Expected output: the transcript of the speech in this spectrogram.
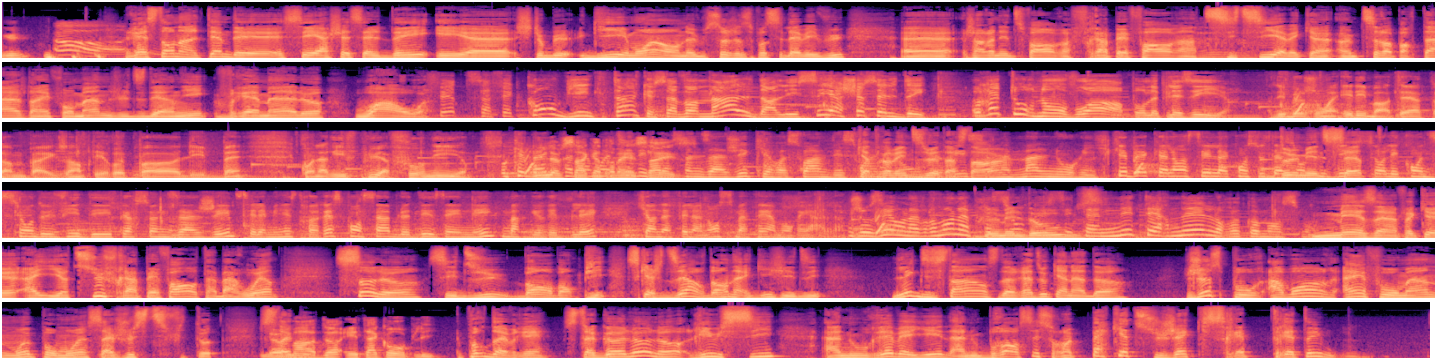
Restons dans le thème de CHSLD et euh, je Guy et moi, on a vu ça, je sais pas si vous l'avez vu. Euh, Jean-René Dufort frappait fort en Titi avec un, un petit reportage dans Infoman jeudi dernier. Vraiment là, wow! En fait, ça fait combien de temps que ça va mal dans les CHSLD? Retournons voir pour le plaisir. Des besoins élémentaires comme par exemple les repas, les bains, qu'on n'arrive plus à fournir. Au Québec, 1996. près de la moitié des personnes âgées qui reçoivent des soins 98 de longue à mal nourries. Québec a lancé la consultation 2007. publique sur les conditions de vie des personnes âgées. C'est la ministre responsable des aînés, Marguerite Blais, qui en a fait l'annonce ce matin à Montréal. José, on a vraiment l'impression 2012. que c'est un éternel recommencement. Mais hein, fait que hey, y a-tu frappé fort ta barouette? Ça là, c'est du bonbon. Puis ce que je disais à Ordon Nagui, j'ai dit l'existence de Radio Canada juste pour avoir Infoman, moi pour moi ça justifie tout. Le mandat est accompli. pour de vrai, ce gars-là là, réussit à nous réveiller, à nous brasser sur un paquet de sujets qui seraient traités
